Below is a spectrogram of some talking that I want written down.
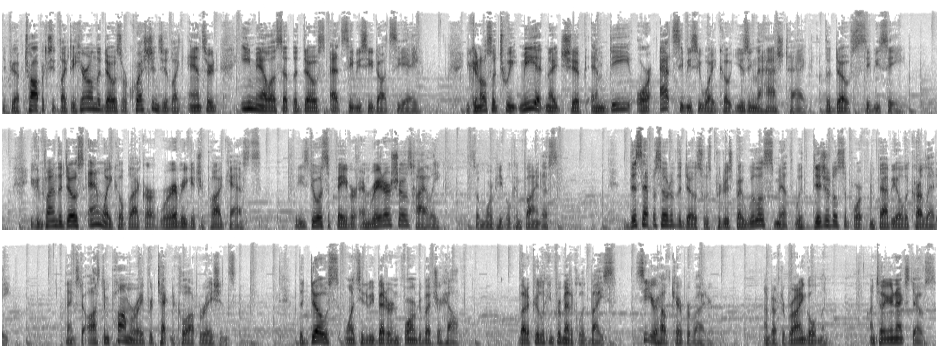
If you have topics you'd like to hear on the dose or questions you'd like answered, email us at thedose at cbc.ca. You can also tweet me at NightShiftMD or at CBC Whitecoat using the hashtag TheDoseCBC. You can find The Dose and Whitecoat Black Art wherever you get your podcasts. Please do us a favor and rate our shows highly so more people can find us. This episode of The Dose was produced by Willow Smith with digital support from Fabiola Carletti. Thanks to Austin Pomeroy for technical operations. The Dose wants you to be better informed about your health. But if you're looking for medical advice, see your healthcare provider. I'm Dr. Brian Goldman. Until your next dose.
